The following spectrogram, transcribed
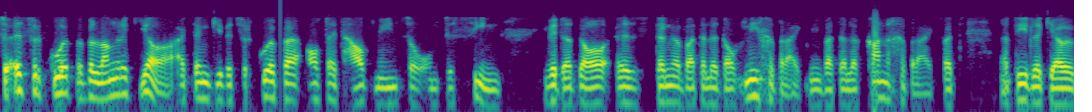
So is verkope belangrik? Ja, ek dink jy weet verkope altyd help mense om te sien jy weet dat daar is dinge wat hulle dalk nie gebruik nie wat hulle kan gebruik wat natuurlik jou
